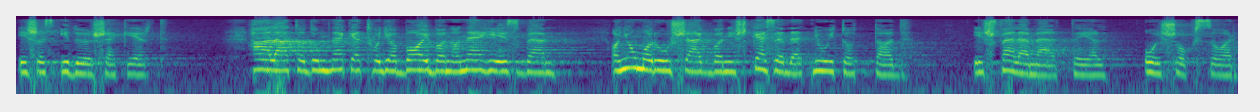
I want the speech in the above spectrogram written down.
és az idősekért. Hálát adunk neked, hogy a bajban, a nehézben, a nyomorúságban is kezedet nyújtottad, és felemeltél oly sokszor,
